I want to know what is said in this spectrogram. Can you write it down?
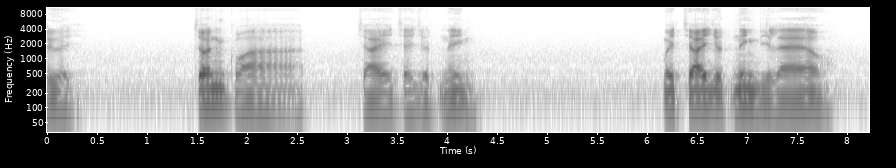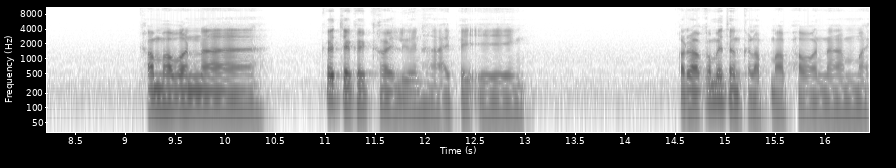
เรื่อยๆ จนกว่า ใจจะหยุดนิ่ง เมื่อใจหยุดนิ่งดีแล้วคำภาวนาก็จะค่อยๆเลือนหายไปเอง เราก็ไม่ต้องกลับมาภาวนาใหม่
